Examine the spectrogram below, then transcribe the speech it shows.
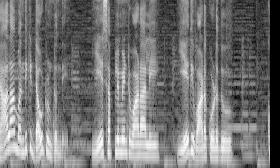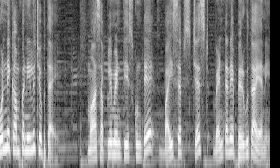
చాలా మందికి డౌట్ ఉంటుంది. ఏ సప్లిమెంట్ వాడాలి? ఏది వాడకూడదు? కొన్ని కంపెనీలు చెబుతాయి. మా సప్లిమెంట్ తీసుకుంటే బైసెప్స్ చెస్ట్ వెంటనే పెరుగుతాయని.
